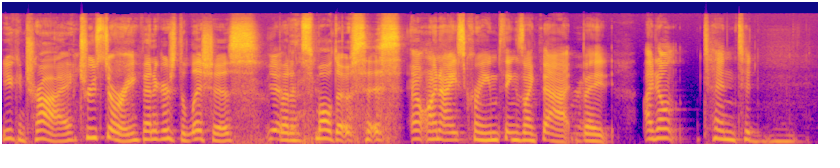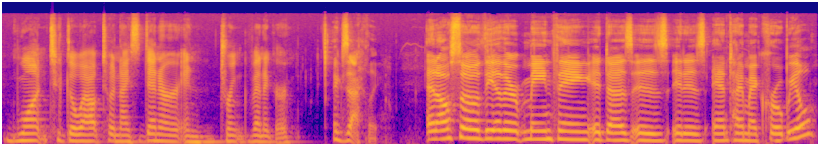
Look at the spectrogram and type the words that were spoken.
You can try. True story. Vinegar's delicious, but in small doses. On ice cream, things like that. But I don't tend to want to go out to a nice dinner and drink vinegar. Exactly. And also, the other main thing it does is it is antimicrobial.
